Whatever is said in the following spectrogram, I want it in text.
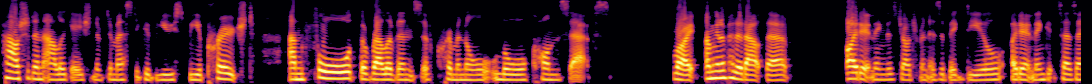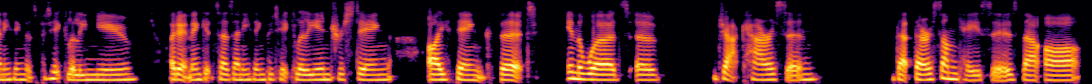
how should an allegation of domestic abuse be approached? And four, the relevance of criminal law concepts. Right, I'm going to put it out there. I don't think this judgment is a big deal. I don't think it says anything that's particularly new. I don't think it says anything particularly interesting. I think that, in the words of Jack Harrison, that there are some cases that are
